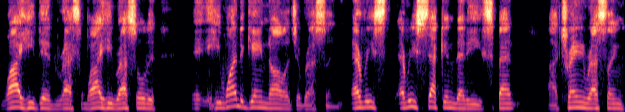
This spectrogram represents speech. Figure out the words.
why he did wrestle, why he wrestled. He wanted to gain knowledge of wrestling. Every every second that he spent uh, training wrestling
